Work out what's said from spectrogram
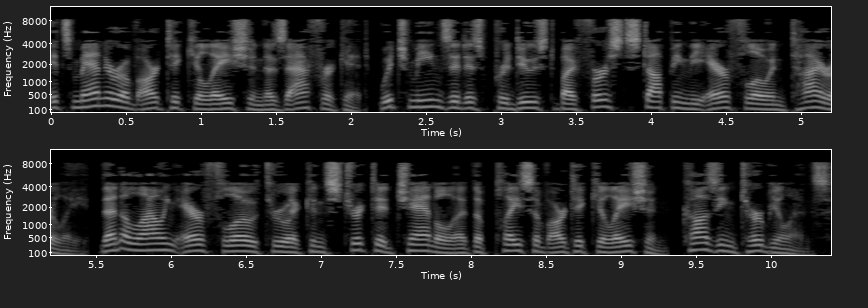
its manner of articulation is affricate, which means it is produced by first stopping the airflow entirely, then allowing airflow through a constricted channel at the place of articulation, causing turbulence.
